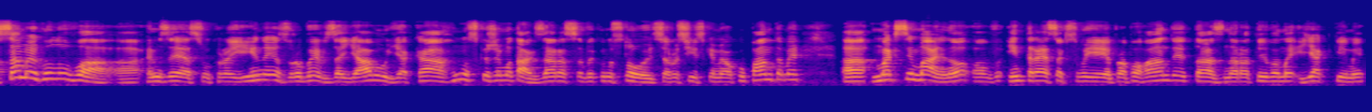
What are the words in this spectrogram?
Саме голова МЗС України зробив заяву, яка, ну скажімо так, зараз використовується російськими окупантами максимально в інтересах своєї пропаганди та з наративами, якими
